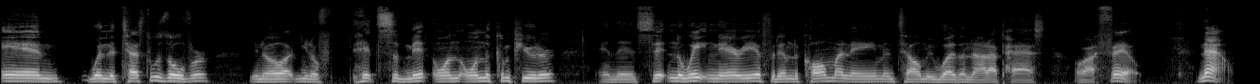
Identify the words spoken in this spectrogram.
And when the test was over, you know, you know, hit submit on on the computer and then sit in the waiting area for them to call my name and tell me whether or not I passed or I failed. Now,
